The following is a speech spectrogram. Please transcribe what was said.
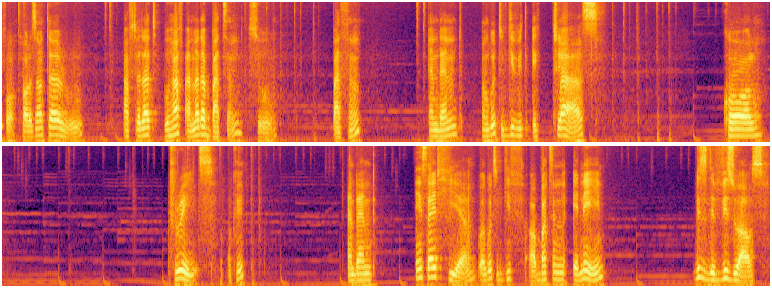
for horizontal rule. After that we have another button. So button. And then i'm going to give it a class called create okay? And then inside here we're going to give our button a name. This is the visuals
